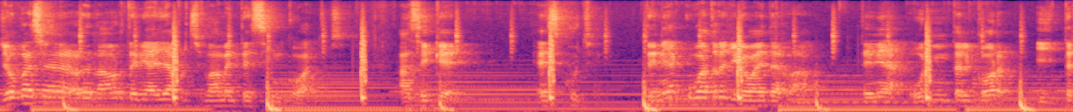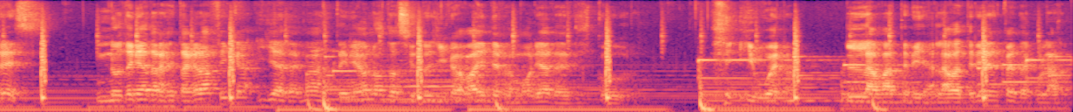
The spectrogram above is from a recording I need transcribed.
Yo con ese ordenador tenía ya aproximadamente 5 años. Así que, escuchen. Tenía 4 GB de RAM. Tenía un Intel Core i3. No tenía tarjeta gráfica y además tenía unos 200 GB de memoria de disco duro. y bueno, la batería, la batería es espectacular.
